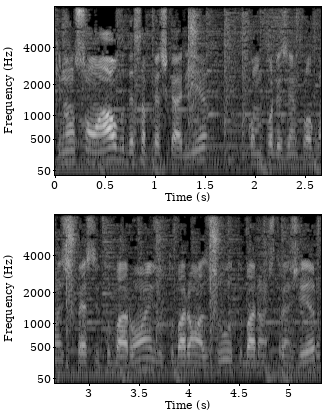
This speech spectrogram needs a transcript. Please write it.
que não são alvo dessa pescaria, como por exemplo algumas espécies de tubarões, o tubarão azul, o tubarão estrangeiro,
